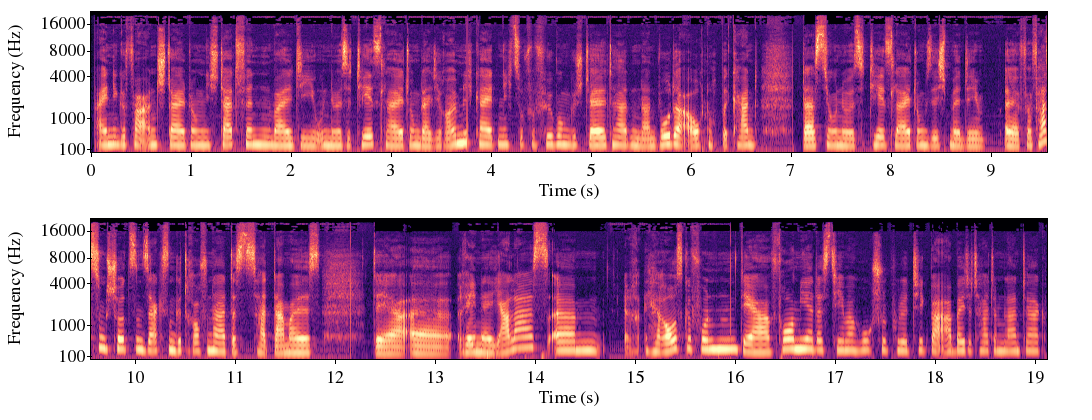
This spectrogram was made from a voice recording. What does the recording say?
einige Veranstaltungen nicht stattfinden, weil die Universitätsleitung da die Räumlichkeiten nicht zur Verfügung gestellt hat. Und dann wurde auch noch bekannt, dass die Universitätsleitung sich mit dem äh, Verfassungsschutz in Sachsen getroffen hat. Das hat damals der äh, René Jallas ähm, herausgefunden, der vor mir das Thema Hochschulpolitik bearbeitet hat im Landtag.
